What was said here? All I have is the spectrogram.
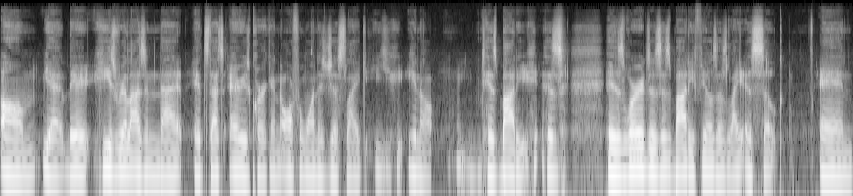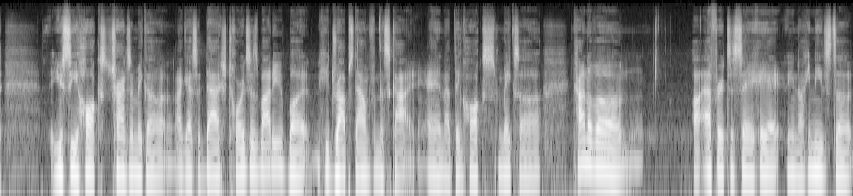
um, yeah, they he's realizing that it's that's Eri's quirk, and all for one is just like you know his body his his words is his body feels as light as silk and you see hawks trying to make a i guess a dash towards his body but he drops down from the sky and i think hawks makes a kind of a uh, effort to say, hey, you know, he needs to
